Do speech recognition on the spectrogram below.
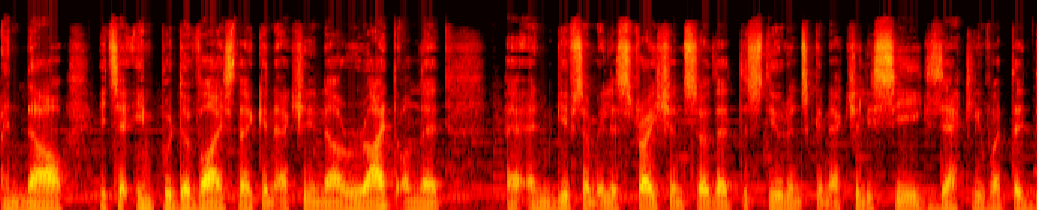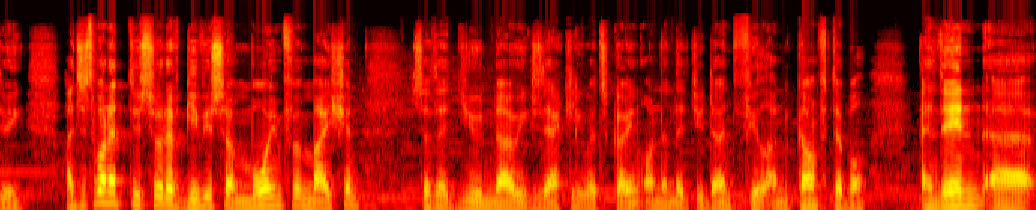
And now it's an input device. They can actually now write on that and give some illustrations so that the students can actually see exactly what they're doing. I just wanted to sort of give you some more information so that you know exactly what's going on and that you don't feel uncomfortable. And then uh,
